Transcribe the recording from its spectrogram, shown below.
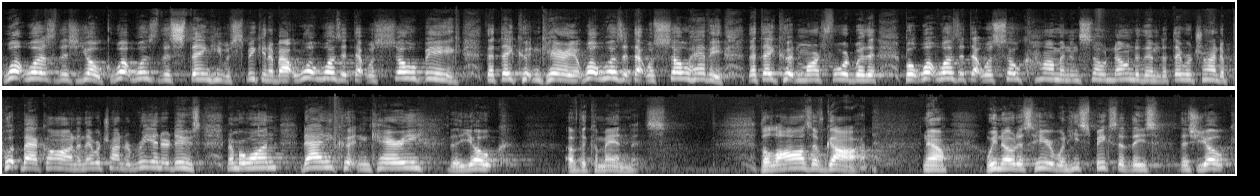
What was this yoke? What was this thing he was speaking about? What was it that was so big that they couldn't carry it? What was it that was so heavy that they couldn't march forward with it? But what was it that was so common and so known to them that they were trying to put back on and they were trying to reintroduce? Number one, daddy couldn't carry the yoke of the commandments, the laws of God. Now, we notice here when he speaks of these, this yoke,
